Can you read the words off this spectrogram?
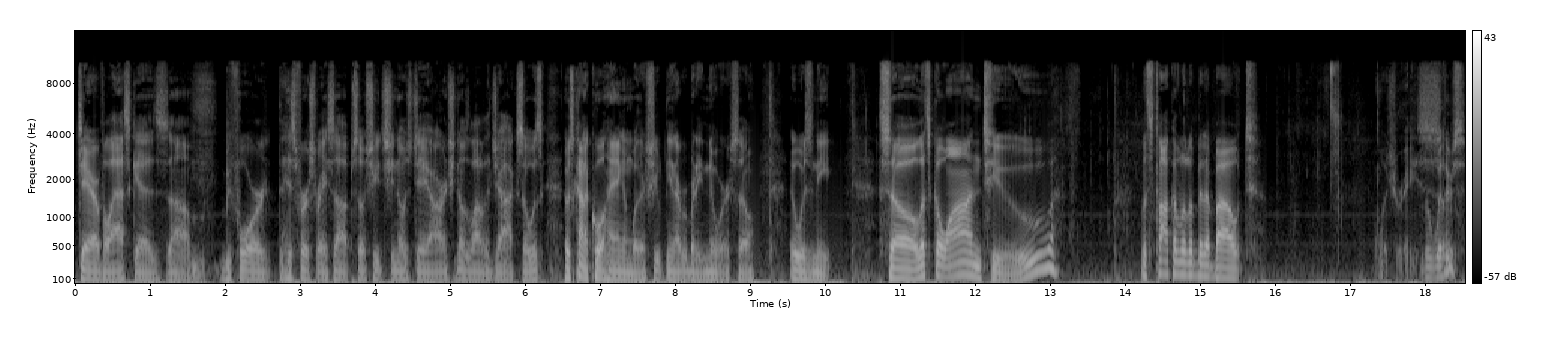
Jr. Velazquez um, before his first race up, so she she knows Jr. and she knows a lot of the jocks. So it was it was kind of cool hanging with her. She you know everybody knew her, so it was neat. So let's go on to let's talk a little bit about which race the Withers.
